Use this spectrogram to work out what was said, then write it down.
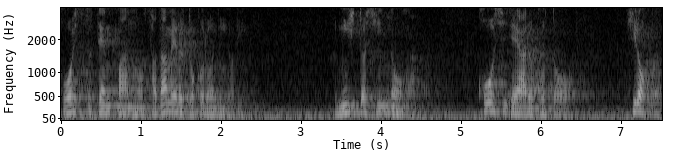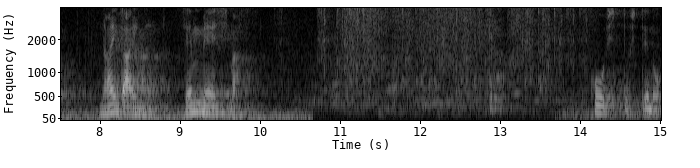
皇室典範の定めるところにより海人親王が皇嗣であることを広く内外に鮮明します。皇嗣としての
